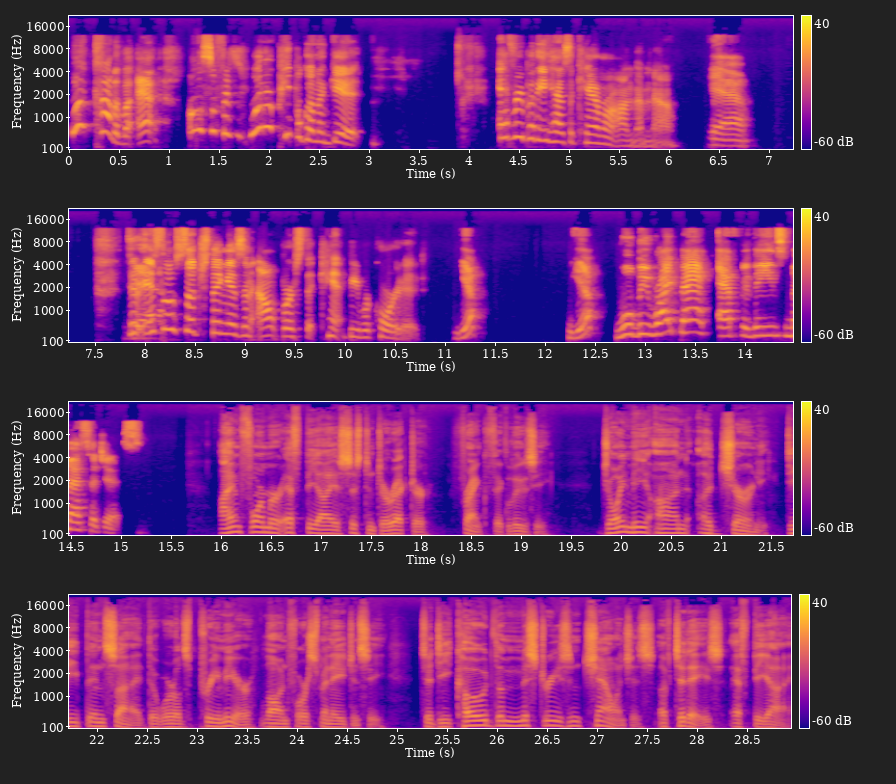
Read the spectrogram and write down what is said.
What kind of a a- also for instance, what are people gonna get? Everybody has a camera on them now. Yeah. There is Yeah. no such thing as an outburst that can't be recorded. Yep. Yep. We'll be right back after these messages. I'm former FBI Assistant Director Frank Figluzzi. Join me on a journey deep inside the world's premier law enforcement agency to decode the mysteries and challenges of today's FBI.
